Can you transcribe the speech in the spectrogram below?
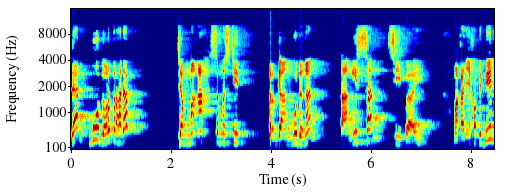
dan mudorot terhadap jemaah semasjid terganggu dengan tangisan si bayi. Makanya Khofiddin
